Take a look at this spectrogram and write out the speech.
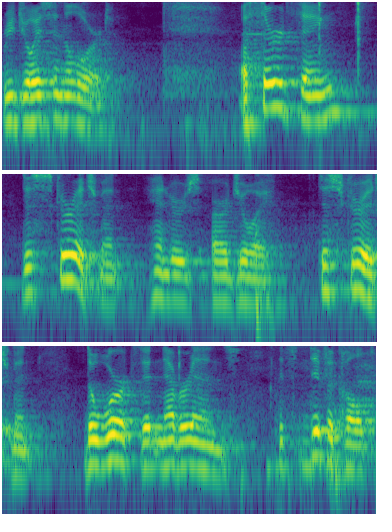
Rejoice in the Lord. A third thing discouragement hinders our joy. Discouragement, the work that never ends. It's difficult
